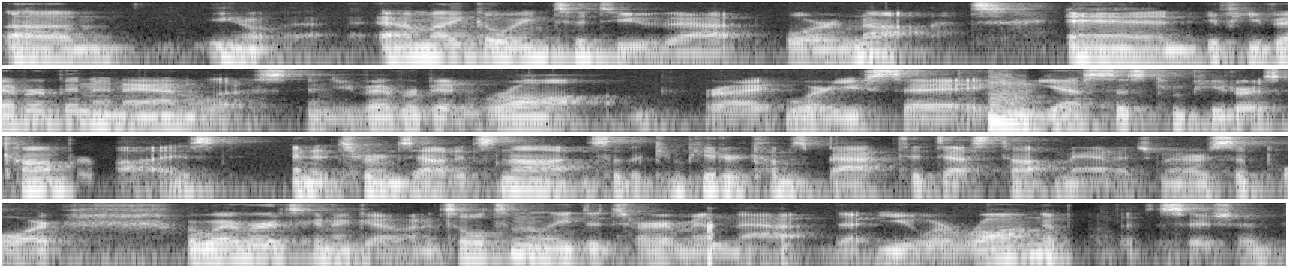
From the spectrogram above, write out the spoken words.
Um, you know, am I going to do that or not? And if you've ever been an analyst and you've ever been wrong, right, where you say, hmm. yes, this computer is compromised, and it turns out it's not. So the computer comes back to desktop management or support or wherever it's going to go. And it's ultimately determined that, that you were wrong about the decision.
